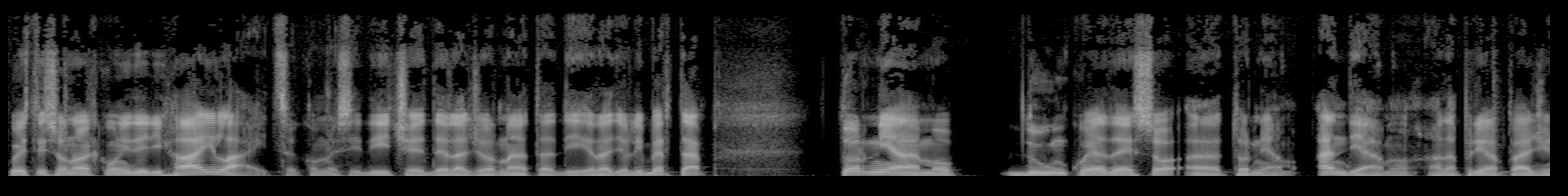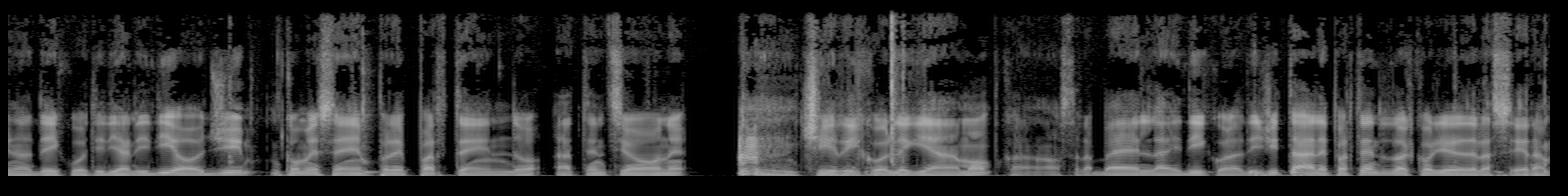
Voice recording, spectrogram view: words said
Questi sono alcuni degli highlights, come si dice, della giornata di Radio Libertà. Torniamo Dunque adesso eh, torniamo, andiamo alla prima pagina dei quotidiani di oggi, come sempre partendo, attenzione, ci ricolleghiamo con la nostra bella edicola digitale, partendo dal Corriere della Sera.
